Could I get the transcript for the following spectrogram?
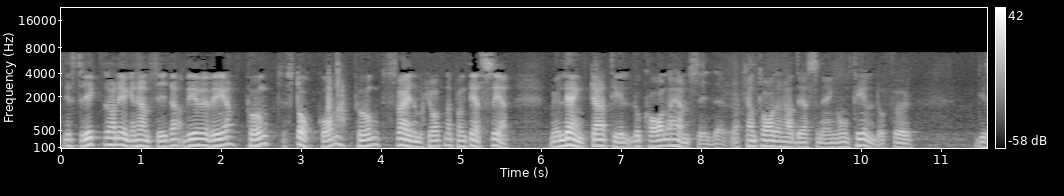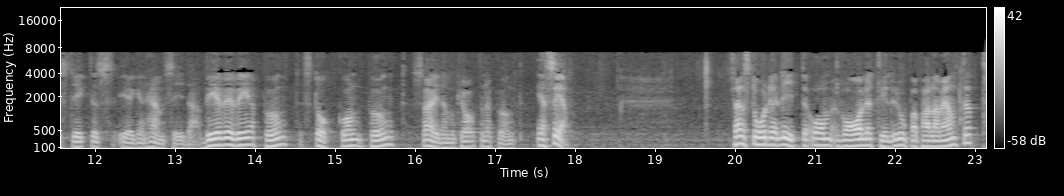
Distriktet har en egen hemsida www.stockholm.sverigedemokraterna.se med länkar till lokala hemsidor. Jag kan ta den här adressen en gång till då för distriktets egen hemsida www.stockholm.sverigedemokraterna.se Sen står det lite om valet till Europaparlamentet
